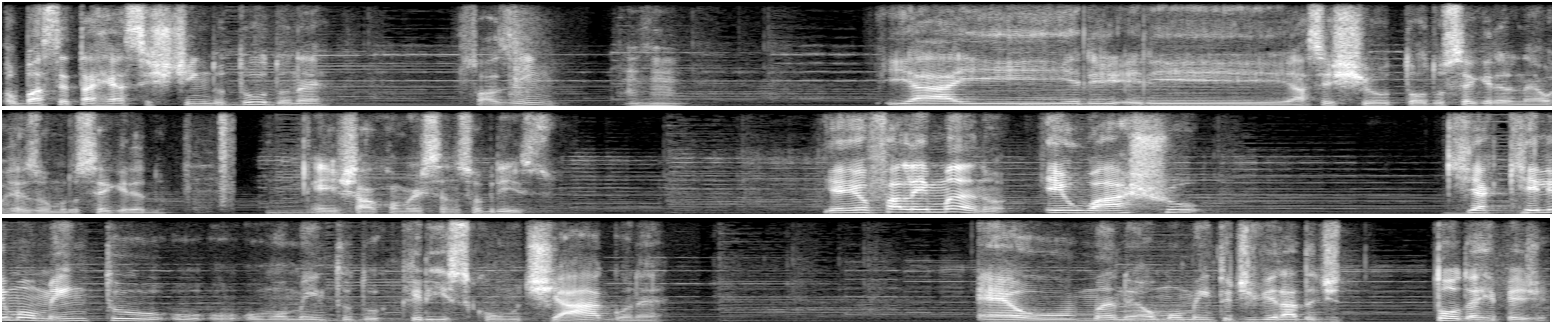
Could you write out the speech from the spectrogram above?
o Bastet tá reassistindo tudo, né? Sozinho. Uhum. E aí ele, ele assistiu todo o segredo, né? O resumo do segredo. E a gente tava conversando sobre isso. E aí eu falei, mano, eu acho que aquele momento, o, o, o momento do Chris com o Thiago, né? É o, mano, é o momento de virada de todo RPG.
